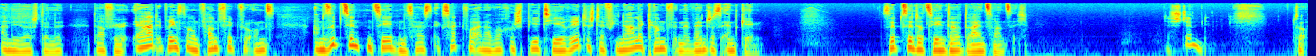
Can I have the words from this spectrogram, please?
an dieser Stelle dafür. Er hat übrigens noch einen Funfact für uns. Am 17.10., das heißt exakt vor einer Woche, spielt theoretisch der finale Kampf in Avengers Endgame. 17.10.23. Das stimmt. So.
